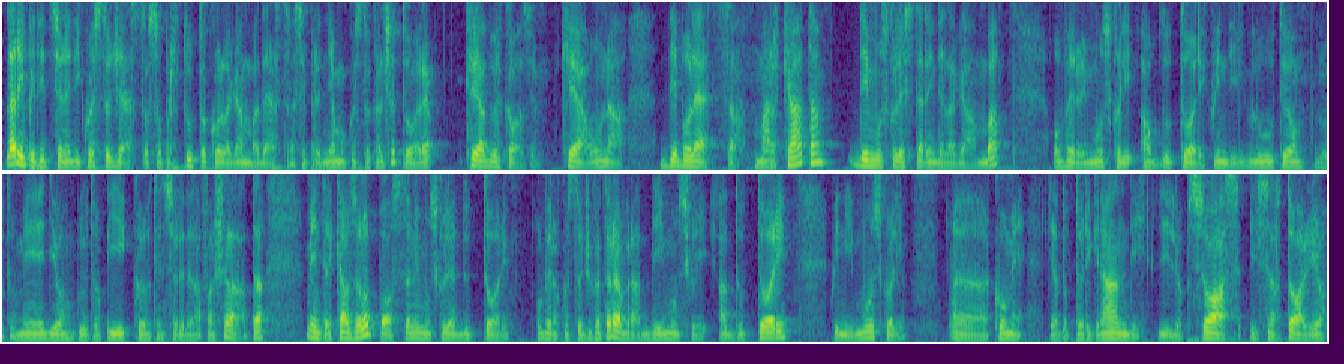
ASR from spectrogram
la ripetizione di questo gesto, soprattutto con la gamba destra, se prendiamo questo calciatore, crea due cose, che ha una debolezza marcata dei muscoli esterni della gamba, ovvero i muscoli abduttori, quindi il gluteo, gluteo medio, gluteo piccolo, tensore della fascia lata, mentre causa l'opposto nei muscoli adduttori, ovvero questo giocatore avrà dei muscoli adduttori, quindi muscoli eh, come gli adduttori grandi, l'iliopsoas, il sartorio,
